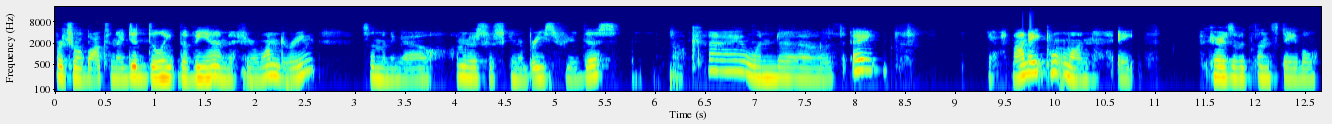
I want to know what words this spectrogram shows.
VirtualBox, and I did delete the VM if you're wondering. So I'm going to go, I'm just, just going to breeze through this. Okay, Windows 8. Yeah, not 8.1, 8. Who cares if it's unstable?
